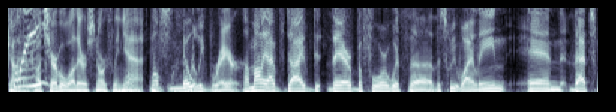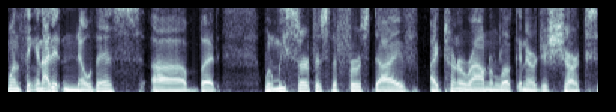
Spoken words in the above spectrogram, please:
God, Three? how terrible while they were snorkeling. Yeah, Well, it's nope. really rare. Uh, Molly, I've dived there before with uh, the Sweet Wileen, and that's one thing. And I didn't know this, uh, but when we surfaced the first dive, I turn around and look, and there are just sharks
